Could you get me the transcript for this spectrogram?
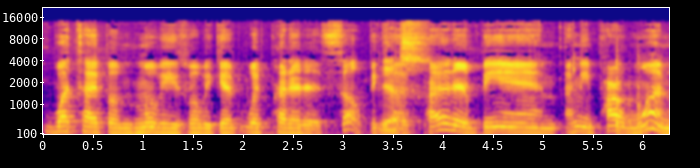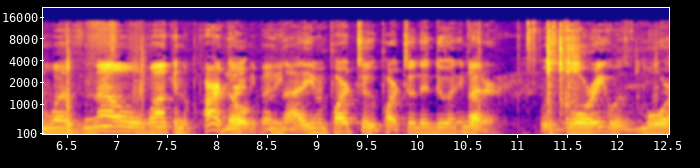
what type of movies will we get with Predator itself? Because Yes. Predator being, I mean, part one was no walk in the park for Nope, anybody. not even part two. Part two didn't do any Nope. better. It was gory, was more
